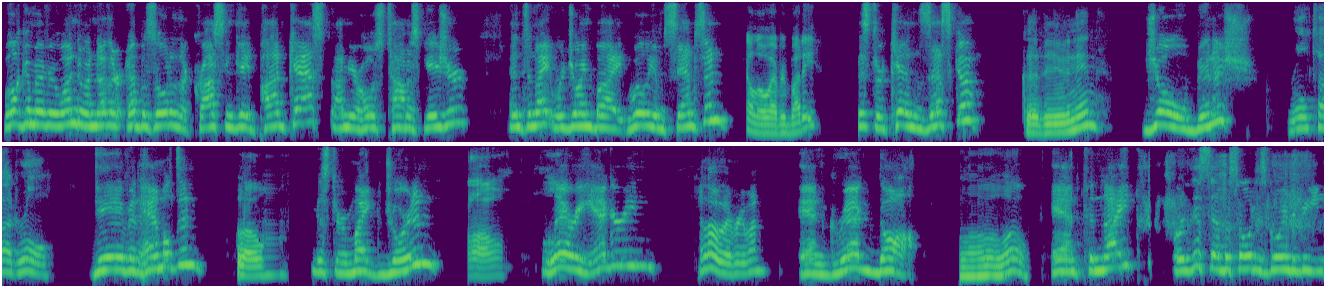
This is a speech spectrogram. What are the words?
Welcome, everyone, to another episode of the Crossing Gate podcast. I'm your host, Thomas Gasior. And tonight we're joined by William Sampson. Hello, everybody. Mr. Ken Zieska. Good evening. Joe Binsh. Roll Tide Roll. David Hamilton. Hello. Mr. Mike Jordan. Hello. Larry Eggering. Hello, everyone. And Greg Dahl. Hello, hello. And tonight, or this episode, is going to be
